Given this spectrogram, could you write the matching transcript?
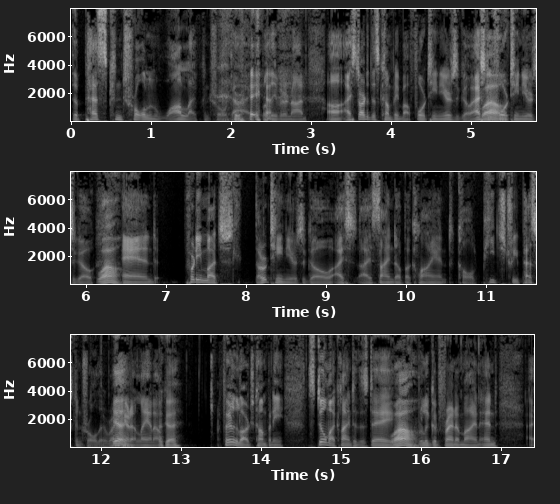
the pest control and wildlife control guy. Right, yeah. Believe it or not, uh, I started this company about 14 years ago. Actually, Wow. 14 years ago. Wow. And pretty much 13 years ago, I, I signed up a client called Peachtree Pest Control. They're right Yeah. here in Atlanta Okay. Fairly large company, still my client to this day. Wow. really good friend of mine. And I-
